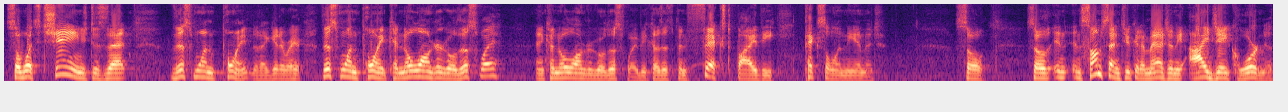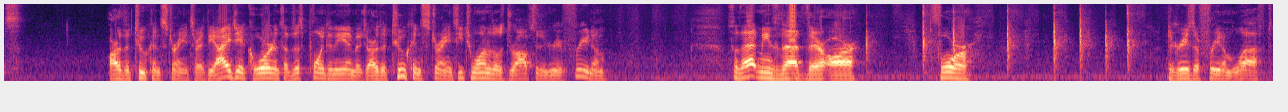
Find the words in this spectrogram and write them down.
So what's changed is that this one point, did I get it right here? This one point can no longer go this way and can no longer go this way because it's been fixed by the pixel in the image. So, so in, in some sense you can imagine the ij coordinates are the two constraints, right? The ij coordinates of this point in the image are the two constraints. Each one of those drops a degree of freedom. So that means that there are four degrees of freedom left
